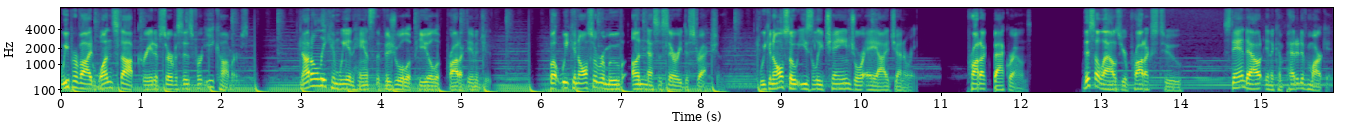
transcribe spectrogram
We provide one-stop creative services for e-commerce. Not only can we enhance the visual appeal of product images, but we can also remove unnecessary distraction. We can also easily change or AI generate product backgrounds. This allows your products to stand out in a competitive market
